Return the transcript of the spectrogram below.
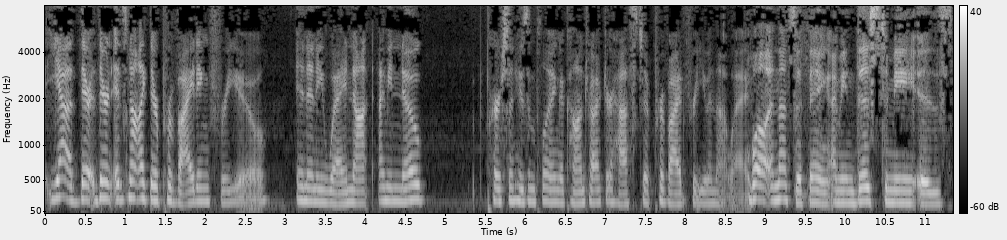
yeah, they're, they're, it's not like they're providing for you in any way. Not, I mean, no person who's employing a contractor has to provide for you in that way. Well, and that's the thing. I mean, this to me is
